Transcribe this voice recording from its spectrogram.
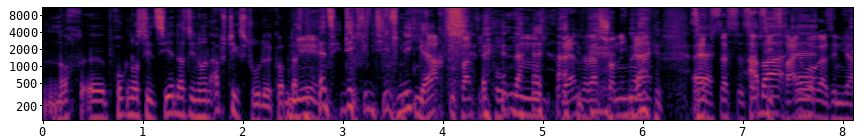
noch äh, prognostizieren, dass sie noch einen Abstiegsstrudel kommen. Das Nee, werden sie definitiv nicht. Mit Ja. 28 Punkten werden sie das schon nicht mehr. Nein. Selbst, Äh, das, selbst die Freiburger äh, sind ja,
